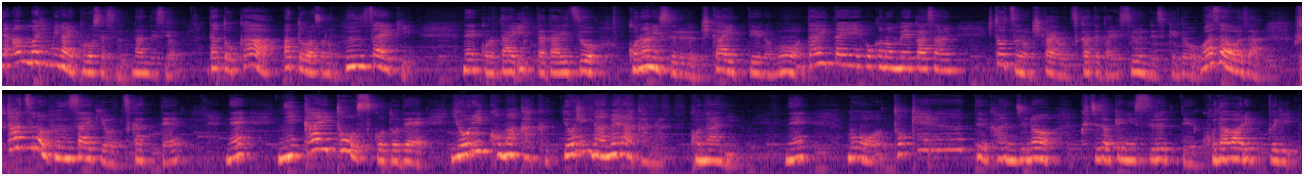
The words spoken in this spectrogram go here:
であんまり見ないプロセスなんですよ。だとかあとはその粉砕機。ね、このいった大豆を粉にする機械っていうのも大体他のメーカーさん1つの機械を使ってたりするんですけどわざわざ2つの粉砕機を使ってね2回通すことでより細かくより滑らかな粉にねもう溶けるっていう感じの口どけにするっていうこだわりっぷり。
